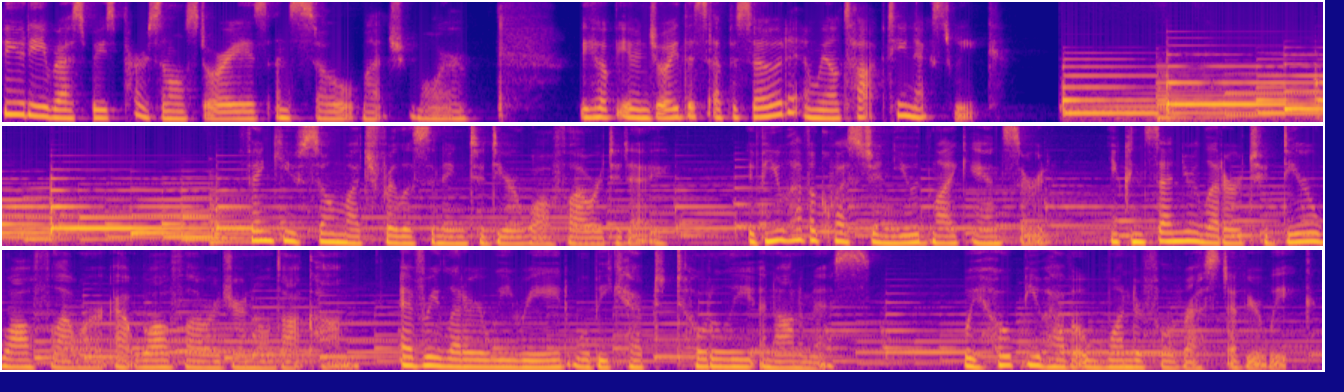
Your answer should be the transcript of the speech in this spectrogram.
beauty, recipes, personal stories, and so much more. We hope you enjoyed this episode, and we'll talk to you next week. Thank you so much for listening to Dear Wallflower today. If you have a question you'd like answered, you can send your letter to Dear Wallflower at wallflowerjournal.com. Every letter we read will be kept totally anonymous. We hope you have a wonderful rest of your week.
